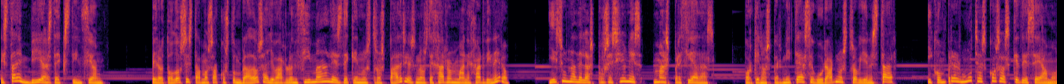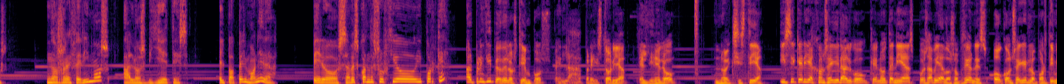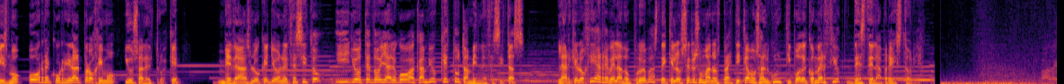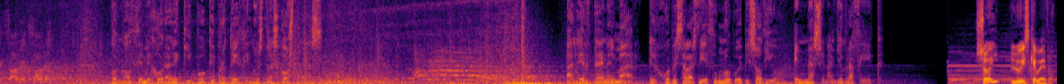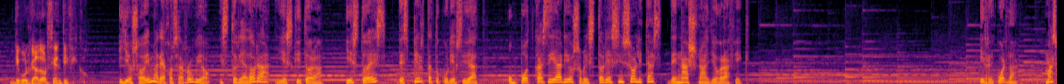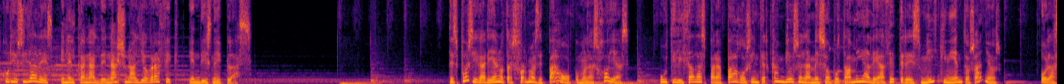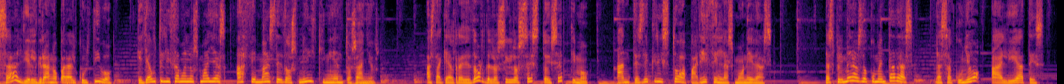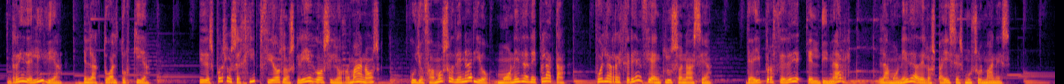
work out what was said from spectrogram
está en vías de extinción, pero todos estamos acostumbrados a llevarlo encima desde que nuestros padres nos dejaron manejar dinero, y es una de las posesiones más preciadas, porque nos permite asegurar nuestro bienestar y comprar muchas cosas que deseamos. Nos referimos a los billetes, el papel moneda. Pero ¿sabes cuándo surgió y por qué? Al principio de los tiempos, en la prehistoria, el dinero no existía. Y si querías conseguir algo que no tenías, pues había dos opciones, o conseguirlo por ti mismo o recurrir al prójimo y usar el trueque. Me das lo que yo necesito y yo te doy algo a cambio que tú también necesitas. La arqueología ha revelado pruebas de que los seres humanos practicamos algún tipo de comercio desde la prehistoria. Conoce mejor al equipo que protege nuestras costas. Alerta en el mar, el jueves a las 10 un nuevo episodio en National Geographic. Soy Luis Quevedo, divulgador científico. Y yo soy María José Rubio, historiadora y escritora. Y esto es Despierta tu curiosidad, un podcast diario sobre historias insólitas de National Geographic. Y recuerda, más curiosidades en el canal de National Geographic y en Disney Plus. Después llegarían otras formas de pago, como las joyas, utilizadas para pagos e intercambios en la Mesopotamia de hace 3.500 años, o la sal y el grano para el cultivo, que ya utilizaban los mayas hace más de 2.500 años, hasta que alrededor de los siglos VI y VII Cristo aparecen las monedas. Las primeras documentadas las acuñó Aliates, rey de Lidia, en la actual Turquía. Y después los egipcios, los griegos y los romanos, cuyo famoso denario, moneda de plata, fue la referencia incluso en Asia. De ahí procede el dinar, la moneda de los países musulmanes.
